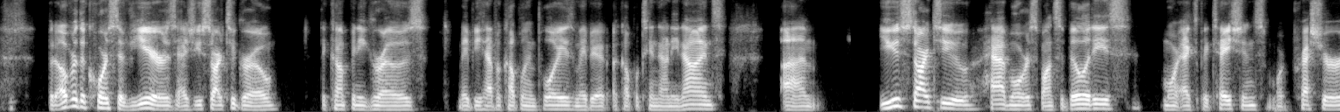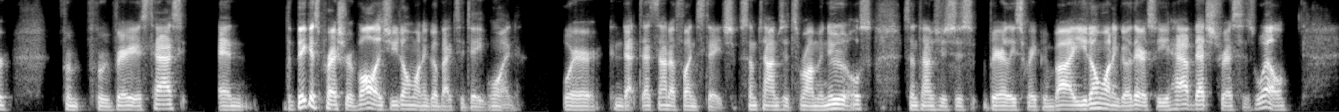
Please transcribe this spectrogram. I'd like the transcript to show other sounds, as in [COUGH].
But over the course of years, as you start to grow, the company grows, maybe you have a couple employees, maybe a, a couple 1099s, um, you start to have more responsibilities, more expectations, more pressure from for various tasks. And the biggest pressure of all is you don't want to go back to day one where and that that's not a fun stage. Sometimes it's ramen noodles, sometimes it's just barely scraping by. You don't want to go there, so you have that stress as well.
